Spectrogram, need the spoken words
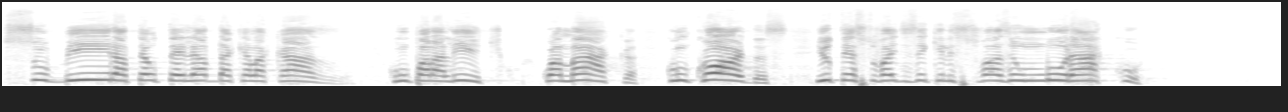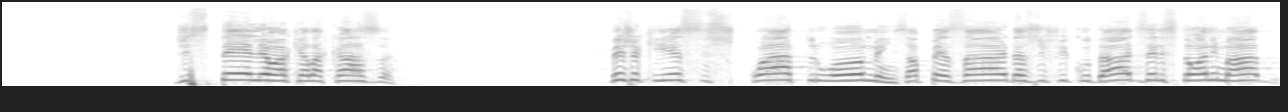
subir até o telhado daquela casa, com o paralítico, com a maca, com cordas. E o texto vai dizer que eles fazem um buraco destelham aquela casa. Veja que esses quatro homens, apesar das dificuldades, eles estão animados.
